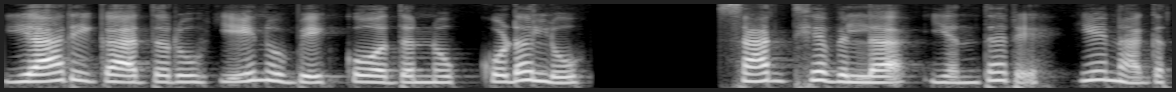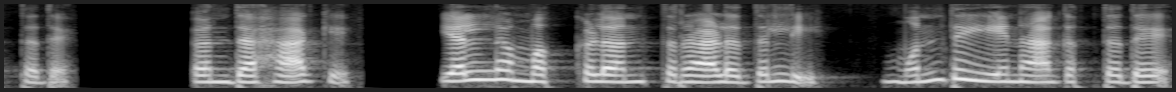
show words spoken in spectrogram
ಯಾರಿಗಾದರೂ ಏನು ಬೇಕೋ ಅದನ್ನು ಕೊಡಲು ಸಾಧ್ಯವಿಲ್ಲ ಎಂದರೆ ಏನಾಗುತ್ತದೆ? ಅಂದ ಹಾಗೆ ಎಲ್ಲ ಮಕ್ಕಳ ಅಂತರಾಳದಲ್ಲಿ ಮುಂದೆ ಏನಾಗುತ್ತದೆ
